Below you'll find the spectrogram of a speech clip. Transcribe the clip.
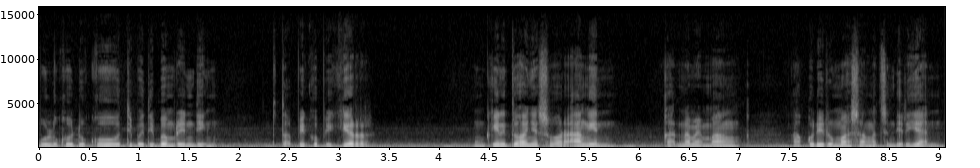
Bulu kuduku tiba-tiba merinding, tetapi kupikir Mungkin itu hanya suara angin karena memang aku di rumah sangat sendirian.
